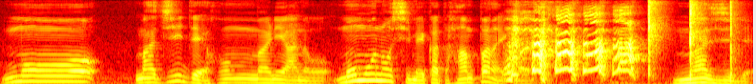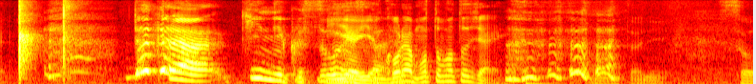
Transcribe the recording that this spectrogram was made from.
もうマジでほんまにあの桃の締め方半端ないからマジで。だから筋肉すごいんですか、ね、いやいやこれはもともとじゃい。本当に。そう。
